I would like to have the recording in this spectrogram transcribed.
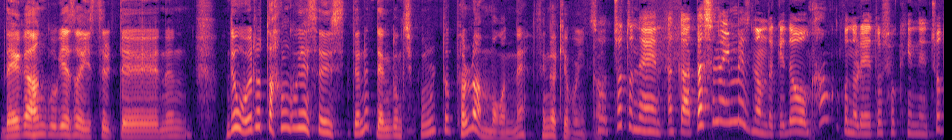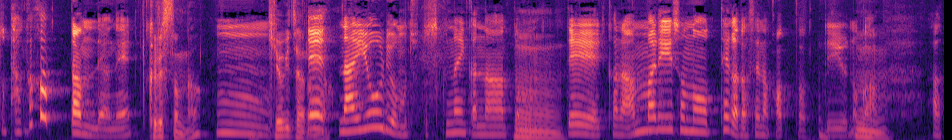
내가 한국에서 있을 때는 근데 오히려 또 한국에서 있을 때는 냉동식품을 또 별로 안 먹었네 생각해 そ 보니까 う、ちょっとね、なんか私のイメージなんだけど、韓国の冷凍食品ね、ちょっと高かったんだよね。 그랬었나? うん。 기억이 잘 안 で 나. 内容量もちょっと少ないかなと思って、からあんまりその手が出せなかったっていうのがうん あっ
